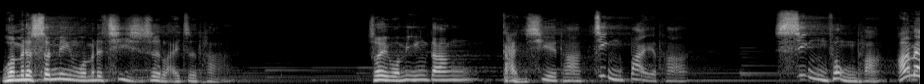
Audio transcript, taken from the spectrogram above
我们的生命、我们的气息是来自他。所以我们应当感谢他、敬拜他、信奉他，阿门。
